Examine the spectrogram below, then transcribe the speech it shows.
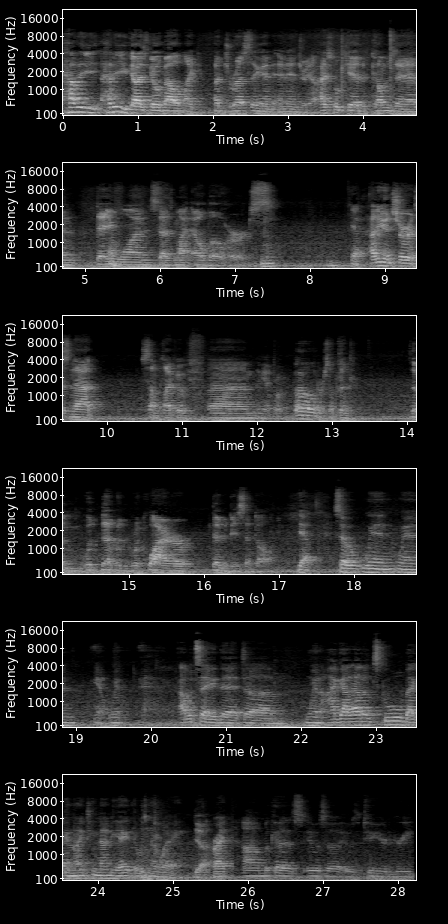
how do you how do you guys go about like addressing an, an injury? A high school kid comes in day one says my elbow hurts. Mhm. Yeah. How do you ensure it's not some type of um, you know, broken bone or something that would that would require them to be sent off? Yeah. So when when you know when I would say that um, when I got out of school back in 1998, there was no way. Yeah. Right. Um, because it was a it was a two year degree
